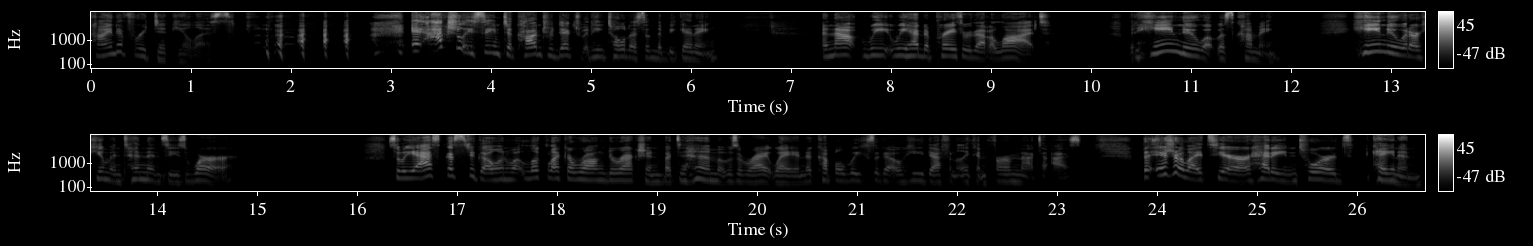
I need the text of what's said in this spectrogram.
kind of ridiculous. it actually seemed to contradict what he told us in the beginning. And that we we had to pray through that a lot. But he knew what was coming. He knew what our human tendencies were. So he asked us to go in what looked like a wrong direction, but to him it was a right way. And a couple weeks ago, he definitely confirmed that to us. The Israelites here are heading towards Canaan.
